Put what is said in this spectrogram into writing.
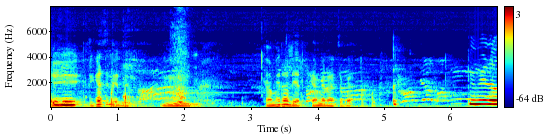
Hmm Ya, oke. dikasih lihat dulu hmm. kamera lihat kamera coba Gitu.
